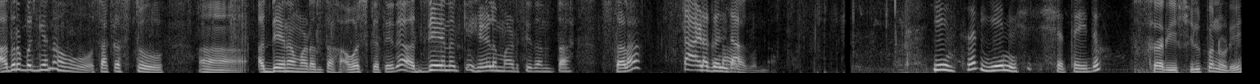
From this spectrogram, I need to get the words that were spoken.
ಅದ್ರ ಬಗ್ಗೆ ನಾವು ಸಾಕಷ್ಟು ಅಧ್ಯಯನ ಮಾಡೋಂಥ ಅವಶ್ಯಕತೆ ಇದೆ. ಅಧ್ಯಯನಕ್ಕೆ ಹೇಳಿ ಮಾಡಿಸಿದಂಥ ಸ್ಥಳ? ತಾಳಗುಂದ. ತಾಳಗುಂದ. ಏನ್ ಸರ್ ಏನು ವಿಶೇಷತೆ ಇದು? ಸರ್ ಈ ಶಿಲ್ಪ ನೋಡಿ.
